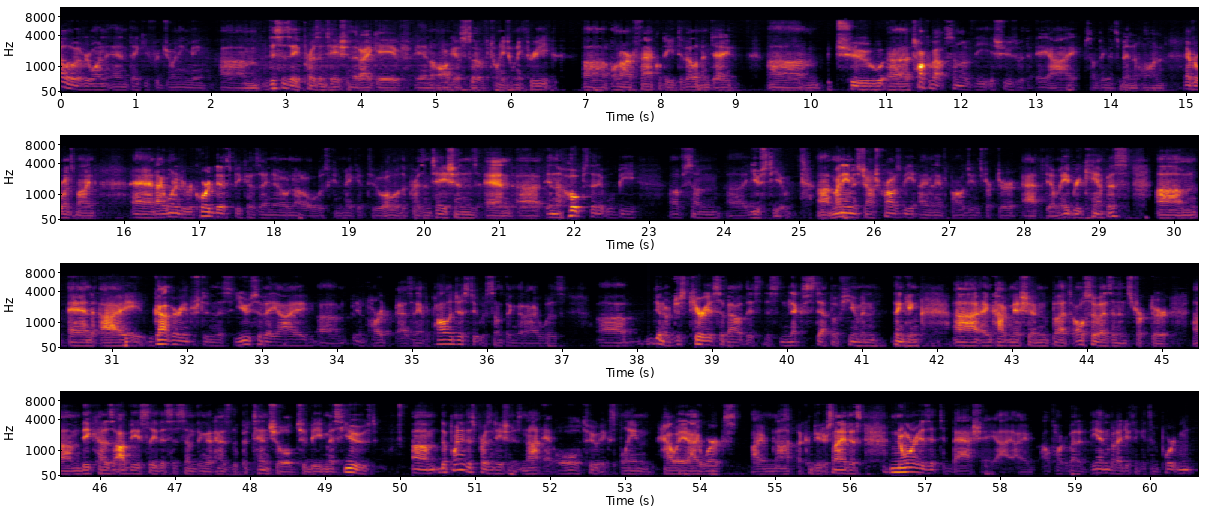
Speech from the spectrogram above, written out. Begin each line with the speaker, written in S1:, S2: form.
S1: Hello, everyone, and thank you for joining me. Um, this is a presentation that I gave in August of 2023 uh, on our Faculty Development Day um, to uh, talk about some of the issues with AI, something that's been on everyone's mind. And I wanted to record this because I know not all of us can make it to all of the presentations, and uh, in the hopes that it will be of some uh, use to you. Uh, my name is Josh Crosby. I'm an anthropology instructor at Dale Mabry campus, um, and I got very interested in this use of AI um, in part as an anthropologist. It was something that I was uh, you know, just curious about this this next step of human thinking uh, and cognition, but also as an instructor, um, because obviously this is something that has the potential to be misused. Um, the point of this presentation is not at all to explain how AI works. I'm not a computer scientist, nor is it to bash AI. I, will talk about it at the end, but I do think it's important.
